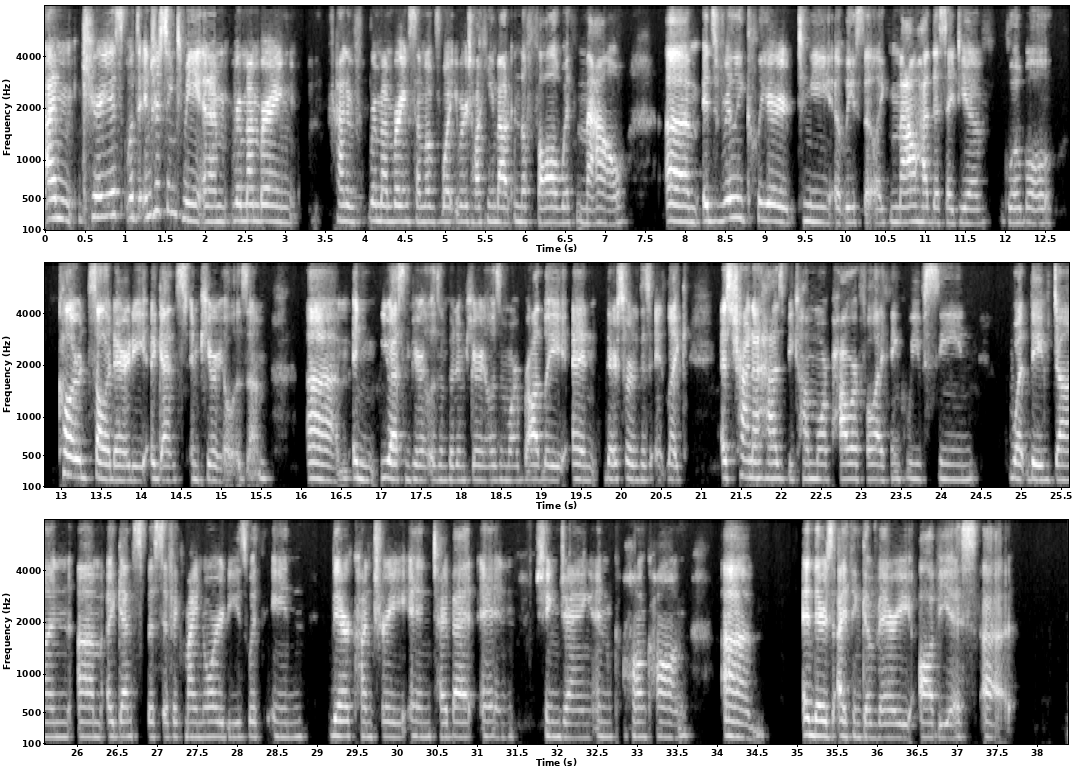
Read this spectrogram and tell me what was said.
I'm curious, what's interesting to me, and I'm remembering, kind of remembering some of what you were talking about in the fall with Mao, um, it's really clear to me, at least, that like Mao had this idea of global colored solidarity against imperialism um, in US imperialism, but imperialism more broadly. And there's sort of this, like, as China has become more powerful, I think we've seen what they've done um, against specific minorities within their country in Tibet and Xinjiang and Hong Kong. Um, and there's, I think, a very obvious uh,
